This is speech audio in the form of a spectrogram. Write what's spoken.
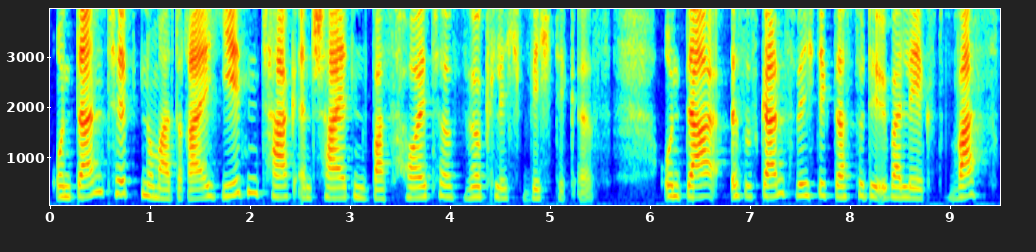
Und dann Tipp Nummer drei, jeden Tag entscheiden, was heute wirklich wichtig ist. Und da ist es ganz wichtig, dass du dir überlegst, was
